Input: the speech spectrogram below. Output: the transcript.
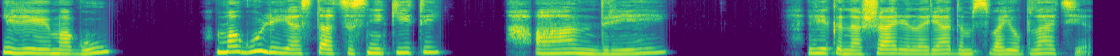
Или могу? Могу ли я остаться с Никитой? А Андрей? Вика нашарила рядом свое платье,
